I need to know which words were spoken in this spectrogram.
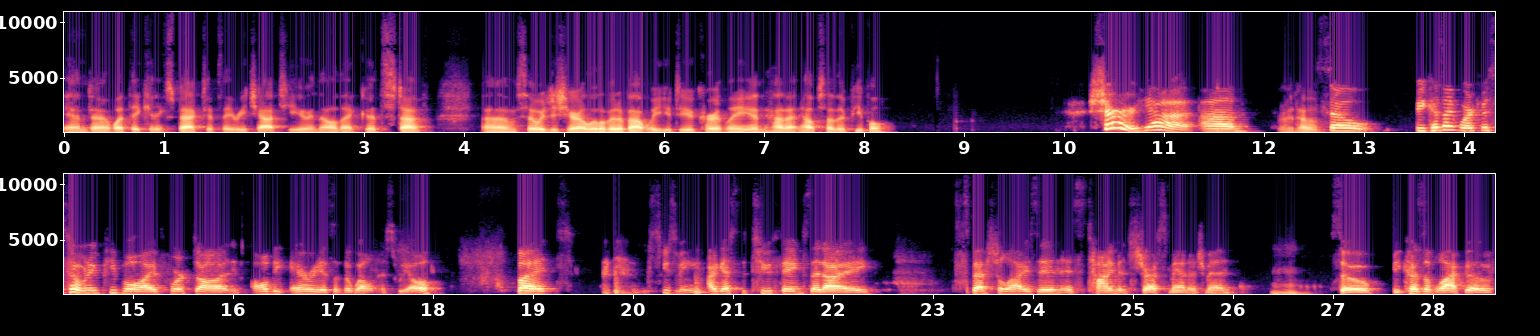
and uh, what they can expect if they reach out to you and all that good stuff. Um, so, would you share a little bit about what you do currently and how that helps other people? Sure, yeah. Um, right on. So, because I've worked with so many people, I've worked on all the areas of the wellness wheel. But, excuse me, I guess the two things that I specialize in is time and stress management. Mm. So, because of lack of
